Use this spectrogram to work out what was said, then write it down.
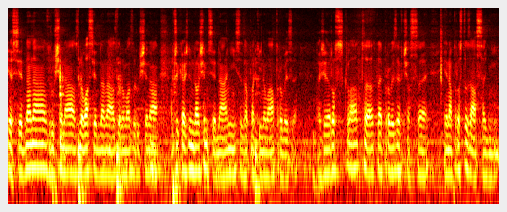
je sjednaná, zrušená, znova sjednaná, znova zrušená a při každém dalším sjednání se zaplatí nová provize. Takže rozklad té provize v čase je naprosto zásadní.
